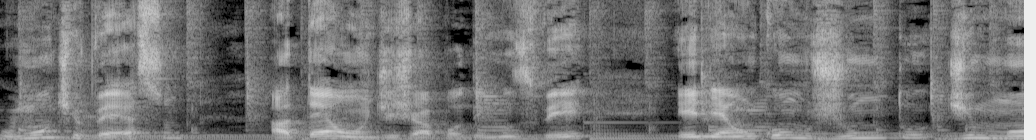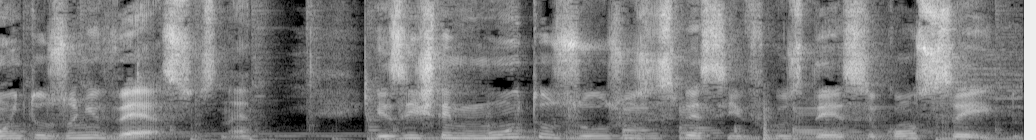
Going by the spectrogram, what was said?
o multiverso, até onde já podemos ver, ele é um conjunto de muitos universos, né? Existem muitos usos específicos desse conceito,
